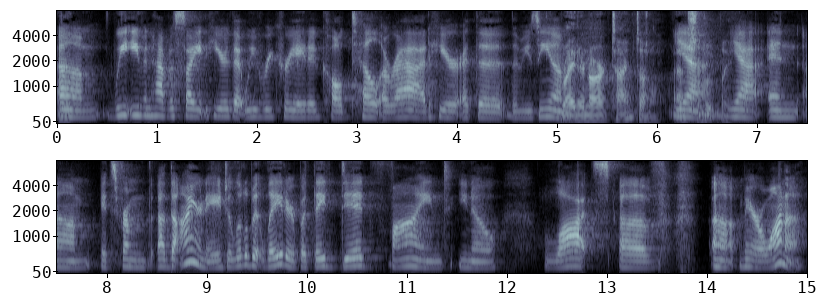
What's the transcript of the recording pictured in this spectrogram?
right. Um, we even have a site here that we've recreated called Tel Arad here at the the museum. Right in our time tunnel. Absolutely. Yeah, yeah, and um, it's from uh, the Iron Age, a little bit later, but they did find you know lots of uh, marijuana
